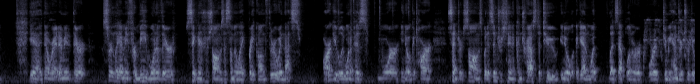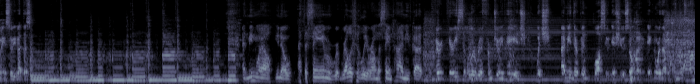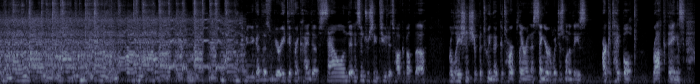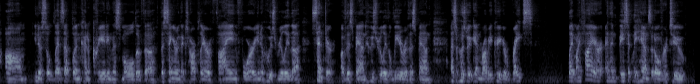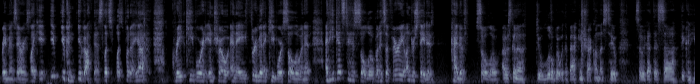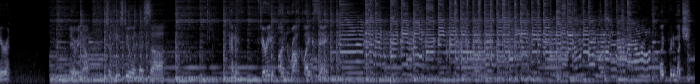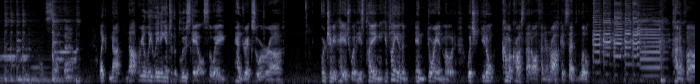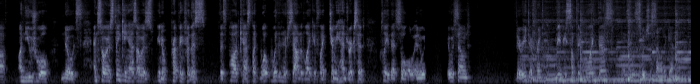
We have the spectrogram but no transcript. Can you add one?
Yeah, no, right. I mean, they're certainly. I mean, for me, one of their signature songs is something like "Break On Through," and that's arguably one of his more you know guitar centered songs. But it's interesting to contrast it to you know again what Led Zeppelin or or Jimi Hendrix were doing. So you got this. And meanwhile, you know, at the same, relatively around the same time, you've got a very, very similar riff from Jimmy Page, which, I mean, there have been lawsuit issues, so I'm going to ignore that. You got this very different kind of sound, and it's interesting too to talk about the relationship between the guitar player and the singer, which is one of these archetypal rock things. Um, you know, so Led Zeppelin kind of creating this mold of the the singer and the guitar player vying for, you know, who is really the center of this band, who's really the leader of this band, as opposed to again, Robbie Krieger writes "Light My Fire" and then basically hands it over to Ray Manzarek. Like you, you, you, can, you got this. Let's let's put a uh, great keyboard intro and a three minute keyboard solo in it, and he gets to his solo, but it's a very understated kind of solo. I was gonna do a little bit with the backing track on this too. So we got this. Uh, if you can hear it. There we go. So he's doing this uh, kind of very unrock like thing. Like pretty much. Stop that. Like not not really leaning into the blue scales the way Hendrix or uh, or Jimmy Page would. He's playing he's playing in the in Dorian mode, which you don't come across that often in rock. It's that little kind of uh, unusual notes. And so I was thinking as I was, you know, prepping for this this podcast, like what would it have sounded like if like Jimi Hendrix had played that solo? And it would it would sound very different. Maybe something more like this. Let's, let's switch the sound again.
